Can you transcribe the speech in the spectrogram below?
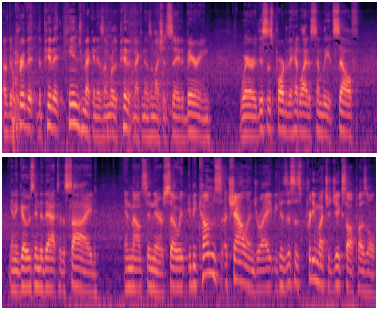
of the pivot, the pivot hinge mechanism, or the pivot mechanism, I should say, the bearing, where this is part of the headlight assembly itself, and it goes into that to the side and mounts in there. So it, it becomes a challenge, right? Because this is pretty much a jigsaw puzzle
